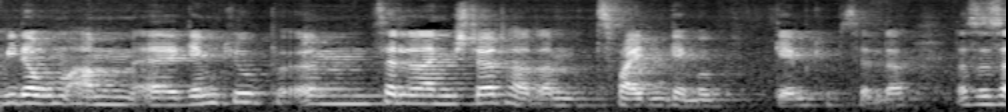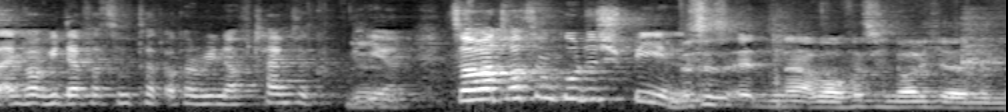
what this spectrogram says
wiederum am äh, Gamecube ähm, Zelda dann gestört hat, am zweiten Game Gamecube Zelda. Dass es einfach wieder versucht hat, Ocarina of Time zu kopieren. Es war aber trotzdem ein gutes Und Spiel. das ist äh, na, aber auch, was ich neulich äh, in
